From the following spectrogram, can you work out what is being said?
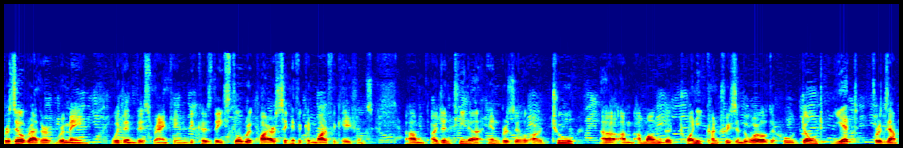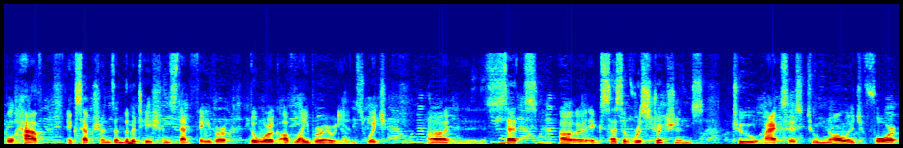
Brazil rather remain within this ranking because they still require significant modifications. Um, Argentina and Brazil are two uh, um, among the 20 countries in the world who don't yet, for example, have exceptions and limitations that favor the work of librarians, which sets uh, excessive restrictions to access to knowledge for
